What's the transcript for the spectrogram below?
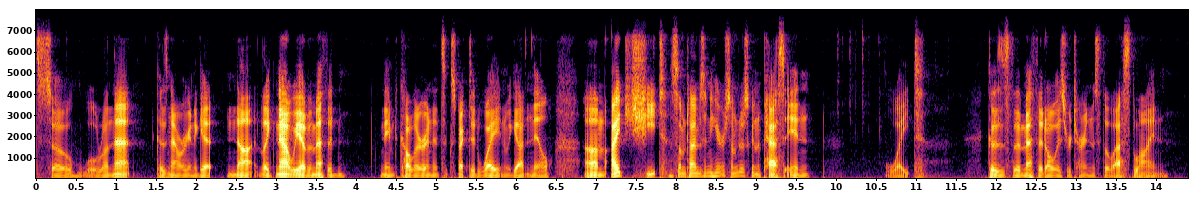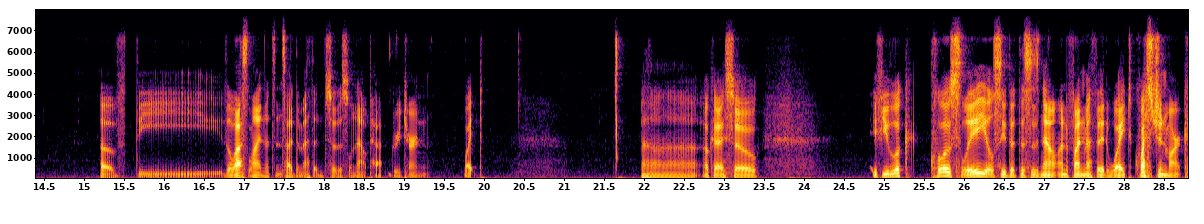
So we'll run that because now we're going to get not like now we have a method named color and it's expected white and we got nil. Um, I cheat sometimes in here, so I'm just going to pass in white because the method always returns the last line of the the last line that's inside the method. So this will now return white. Uh, okay, so if you look closely, you'll see that this is now undefined method white question mark,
